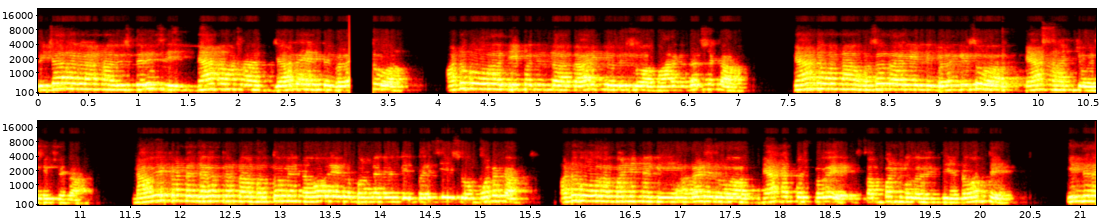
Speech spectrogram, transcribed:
ವಿಚಾರಗಳನ್ನು ವಿಸ್ತರಿಸಿ ಜ್ಞಾನವನ್ನ ಜಾಲೆಯಂತೆ ಬೆಳೆಸುವ ಅನುಭವದ ದೀಪದಿಂದ ದಾರಿ ತೋರಿಸುವ ಮಾರ್ಗದರ್ಶಕ, ಜ್ಞಾನವನ್ನ ಹೊಸ ದಾರಿಯಲ್ಲಿ ಬೆಳಗಿಸುವ ಜ್ಞಾನ ಹಂಚುವ ಶಿಕ್ಷಕ. ನಾವೇ ಕಂಡ ಜಗತ್ತನ್ನ ಮತ್ತೊಮ್ಮೆ ನವೋದಯದ ಬಣ್ಣಗಳಲ್ಲಿ ಪರಿಚಯಿಸುವ ಮೂಲಕ ಅನುಭವದ ಮಣ್ಣಿನಲ್ಲಿ ಅರಳಿರುವ ಜ್ಞಾನ ಪುಷ್ಪವೇ ಸಂಪನ್ಮೂಲ ವ್ಯಕ್ತಿ ಎನ್ನುವಂತೆ ಇಂದಿನ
